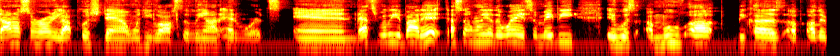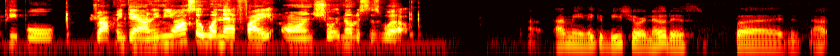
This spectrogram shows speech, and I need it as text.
Donald Cerrone got pushed down when he lost to Leon Edwards, and that's really about it. That's the only other way. So maybe it was a move up because of other people dropping down, and he also won that fight on short notice as well. I mean, it could be short notice, but I,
